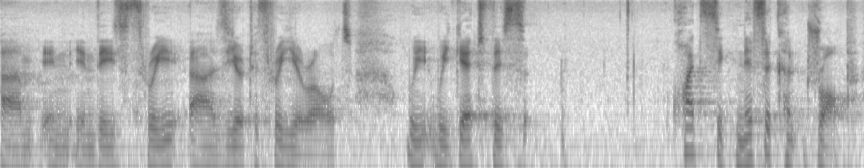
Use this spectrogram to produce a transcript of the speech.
um, in, in these three, uh, zero to three year olds, we, we get this quite significant drop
